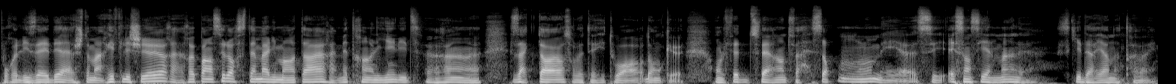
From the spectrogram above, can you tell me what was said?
pour les aider à justement réfléchir, à repenser leur système alimentaire, à mettre en lien les différents euh, acteurs sur le territoire. Donc, on le fait de différentes façons, mais c'est essentiellement ce qui est derrière notre travail.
